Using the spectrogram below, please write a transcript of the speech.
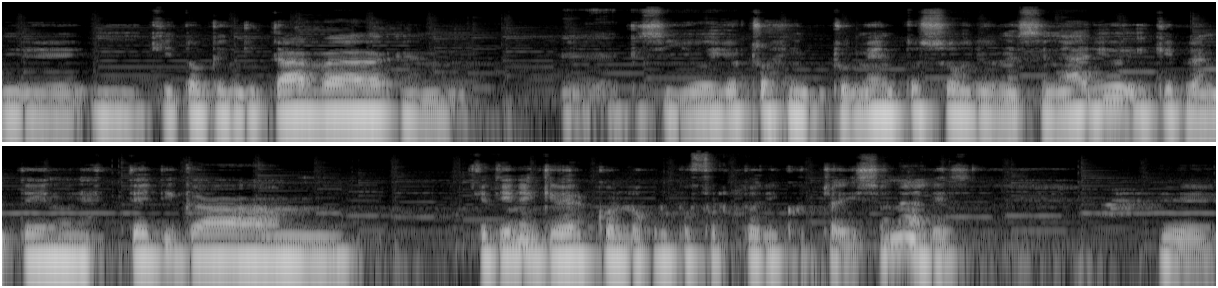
eh, y que toquen guitarra, en, eh, yo, y otros instrumentos sobre un escenario y que planteen una estética um, que tiene que ver con los grupos folclóricos tradicionales. Eh,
